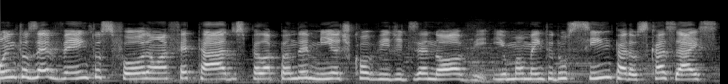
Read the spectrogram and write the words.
Muitos eventos foram afetados pela pandemia de Covid-19 e o momento do sim para os casais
